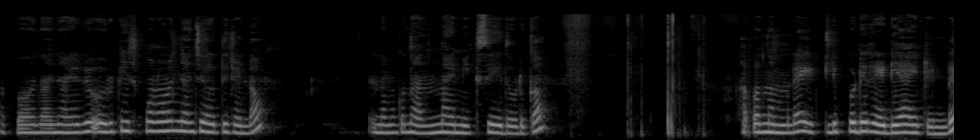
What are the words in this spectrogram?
അപ്പോൾ അതാ ഞാനൊരു ഒരു ടീസ്പൂണോളം ഞാൻ ചേർത്തിട്ടുണ്ടാവും. നമുക്ക് നന്നായി മിക്സ് ചെയ്ത് കൊടുക്കാം. അപ്പം നമ്മുടെ ഇഡ്ഡലിപ്പൊടി റെഡി ആയിട്ടുണ്ട്.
